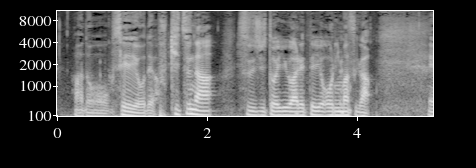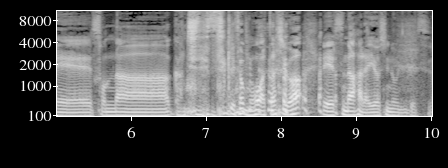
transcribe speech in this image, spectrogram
あの、西洋では不吉な数字と言われておりますが、えーそんな感じですけども、私は、えー砂原義則です。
